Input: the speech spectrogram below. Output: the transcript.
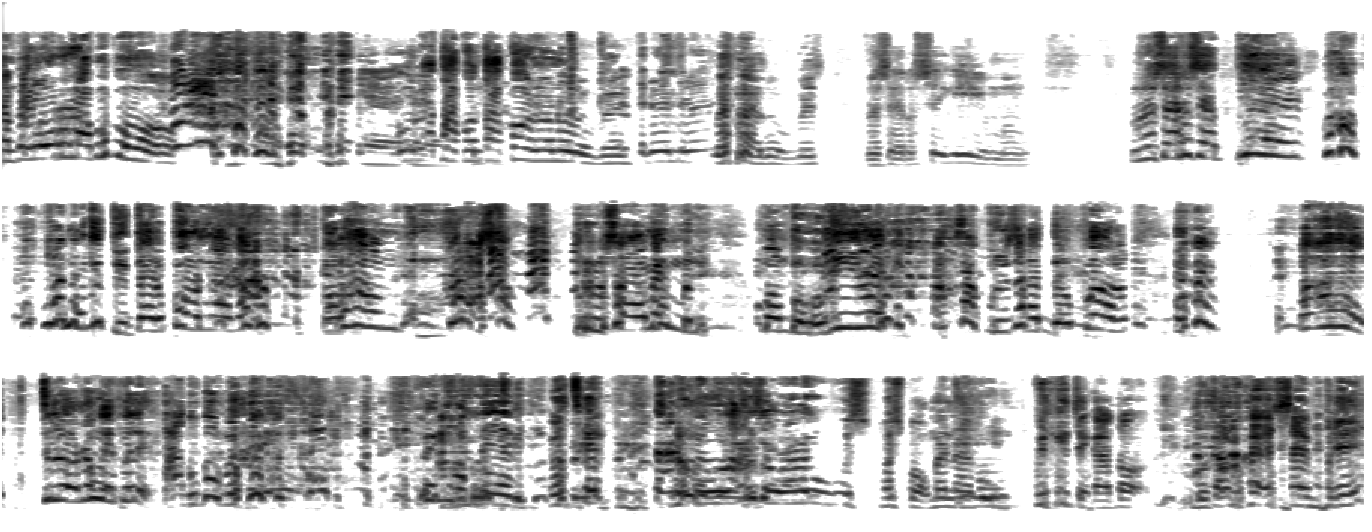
ngantek loro ora apa-apa ora takon-takon ngono lho. Terus terus. Wis resek-resek iki mau resek-resek piye? Kan iki ditelepon sekolahan. Rasa berusaha memang membohongi. Rasa berusaha dobel. Ah, celok nang balik tak tutup. Hotel. Taruh langsung aku wis wis pok men aku kuwi cek katok bukan kok SMP.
